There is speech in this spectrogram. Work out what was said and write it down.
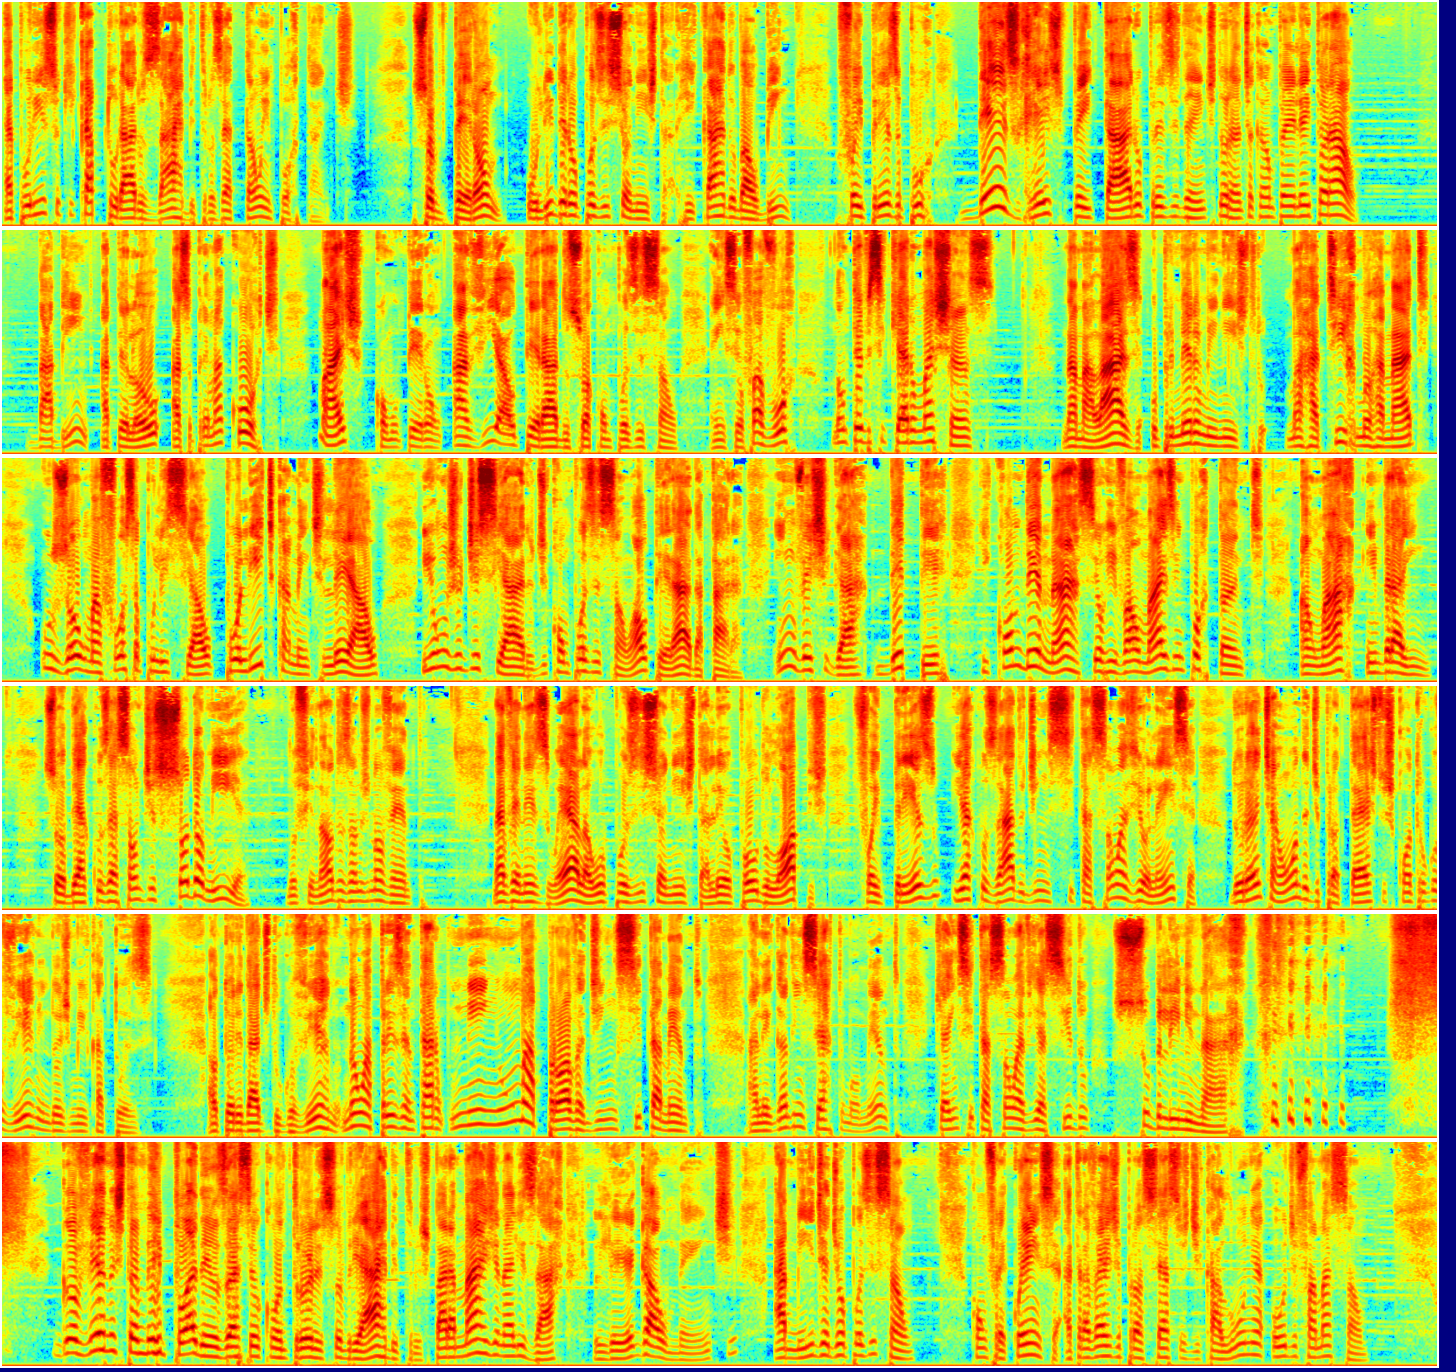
É por isso que capturar os árbitros é tão importante. Sob Perón, o líder oposicionista Ricardo Balbin foi preso por desrespeitar o presidente durante a campanha eleitoral. Babin apelou à Suprema Corte, mas, como Peron havia alterado sua composição em seu favor, não teve sequer uma chance. Na Malásia, o primeiro-ministro Mahathir Mohamad usou uma força policial politicamente leal e um judiciário de composição alterada para investigar, deter e condenar seu rival mais importante, Anwar Ibrahim, sob a acusação de sodomia no final dos anos 90. Na Venezuela, o oposicionista Leopoldo Lopes foi preso e acusado de incitação à violência durante a onda de protestos contra o governo em 2014. Autoridades do governo não apresentaram nenhuma prova de incitamento, alegando em certo momento que a incitação havia sido subliminar. Governos também podem usar seu controle sobre árbitros para marginalizar legalmente a mídia de oposição, com frequência através de processos de calúnia ou difamação.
